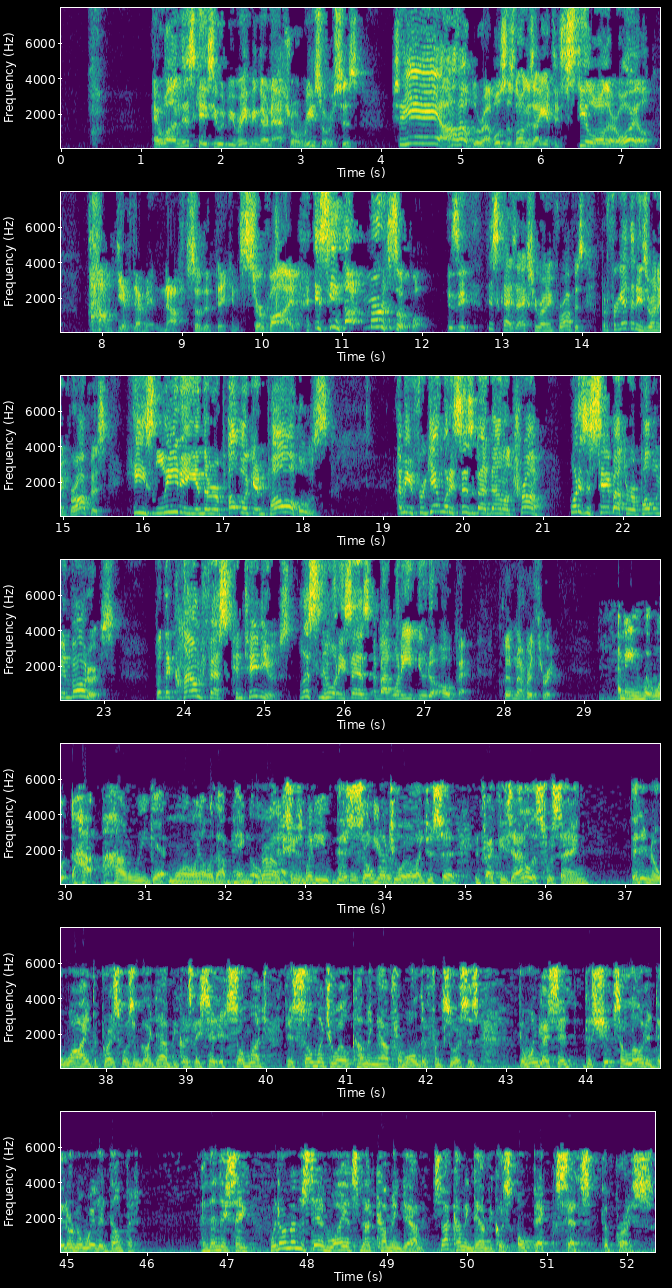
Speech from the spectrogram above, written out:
And well, in this case, he would be raping their natural resources. So yeah, yeah, yeah, I'll help the rebels as long as I get to steal all their oil. I'll give them enough so that they can survive. Is he not merciful? Is he? This guy's actually running for office. But forget that he's running for office. He's leading in the Republican polls. I mean, forget what it says about Donald Trump. What does it say about the Republican voters? But the clown fest continues. Listen to what he says about what he'd do to OPEC. Clip number three. I mean, how, how do we get more oil without paying OPEC? No, no, excuse what me. Do you, There's so much oil. I just said. In fact, these analysts were saying they didn't know why the price wasn't going down because they said it's so much. There's so much oil coming out from all different sources. The one guy said the ships are loaded. They don't know where to dump it. And then they say, we don't understand why it's not coming down. It's not coming down because OPEC sets the price.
